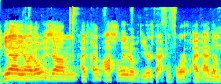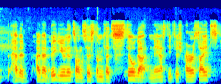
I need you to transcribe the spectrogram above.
Yeah, you know, I've always um, I've kind of oscillated over the years back and forth. I've had them have it, I've had big units on systems that still got nasty fish parasites,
